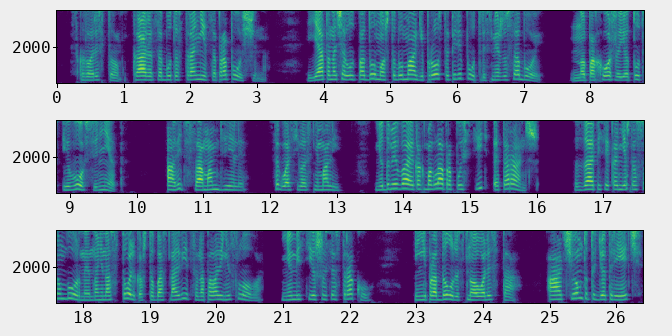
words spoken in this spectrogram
— сказал Ристон, — «кажется, будто страница пропущена. Я поначалу подумал, что бумаги просто перепутались между собой, но, похоже, ее тут и вовсе нет». «А ведь в самом деле», — согласилась с ним Али, как могла пропустить это раньше. Записи, конечно, сумбурные, но не настолько, чтобы остановиться на половине слова, не уместившегося в строку, и не продолжить с нового листа. «А о чем тут идет речь?»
